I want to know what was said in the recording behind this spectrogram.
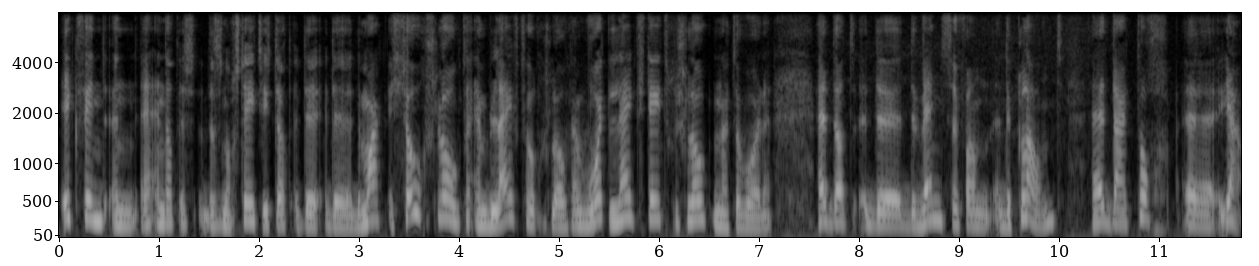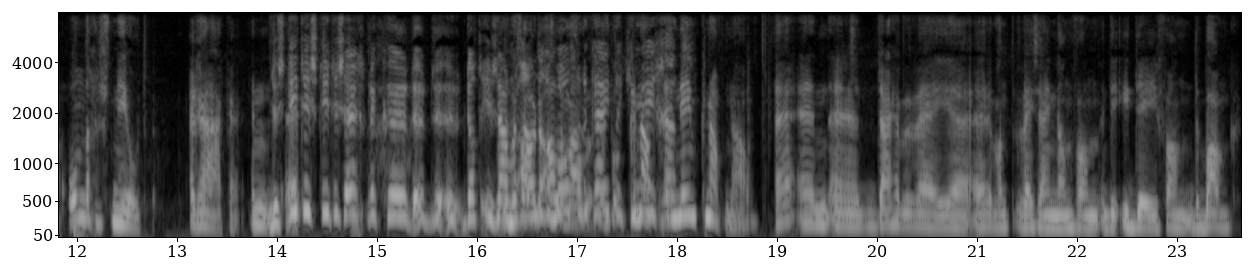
Ik vind, een, en dat is, dat is nog steeds iets, dat de, de, de markt is zo gesloten en blijft zo gesloten... en wordt, lijkt steeds geslotener te worden... Hè, dat de, de wensen van de klant hè, daar toch ja, ondergesneeuwd raken. En, dus dit is, dit is eigenlijk uh, de, de, dat is nou, een andere mogelijkheid dat je knap, meegaat? Neem knap nou. Hè, en uh, daar hebben wij, uh, want wij zijn dan van de idee van de bank...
